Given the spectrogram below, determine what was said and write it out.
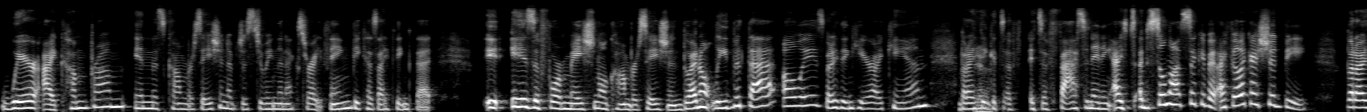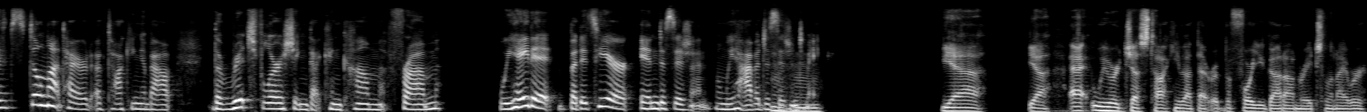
where I come from in this conversation of just doing the next right thing, because I think that it is a formational conversation though i don't lead with that always but i think here i can but i yeah. think it's a it's a fascinating I, i'm still not sick of it i feel like i should be but i'm still not tired of talking about the rich flourishing that can come from we hate it but it's here in decision when we have a decision mm-hmm. to make yeah yeah uh, we were just talking about that right before you got on rachel and i were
